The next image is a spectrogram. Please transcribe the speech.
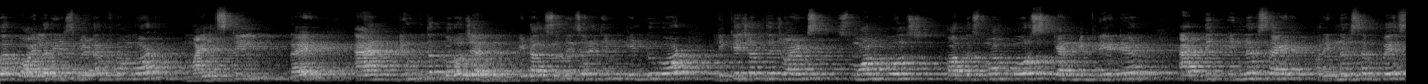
your boiler is made up from what? Mild steel, right? And due to the corrosion, it also resulting into what? Leakage of the joints, small holes or the small pores can be created at the inner side or inner surface.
